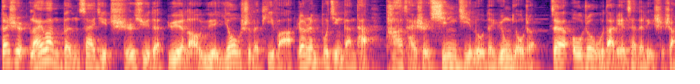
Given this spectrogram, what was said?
但是莱万本赛季持续的越老越妖式的踢法，让人不禁感叹，他才是新纪录的拥有者。在欧洲五大联赛的历史上，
